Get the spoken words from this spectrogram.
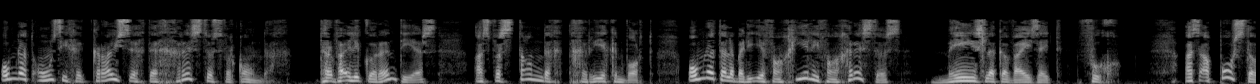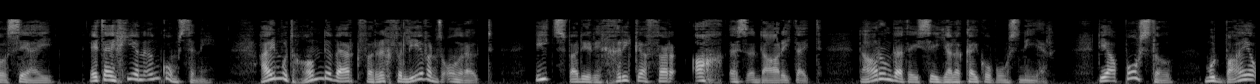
omdat ons die gekruisigde Christus verkondig, terwyl die Korintiërs as verstandig gereken word omdat hulle by die evangelie van Christus menslike wysheid voeg. As apostel sê hy, het hy geen inkomste nie. Hy moet handewerk verrig vir lewensonderhoud, iets wat deur die Grieke verag is in daardie tyd. Daarom dat hy sê julle kyk op ons neer. Die apostel moet baie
